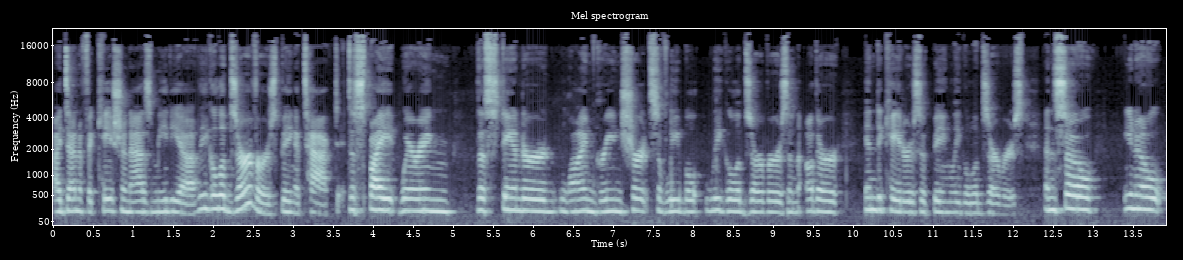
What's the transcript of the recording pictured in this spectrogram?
identification as media, legal observers being attacked despite wearing the standard lime green shirts of legal, legal observers and other indicators of being legal observers. And so, you know,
